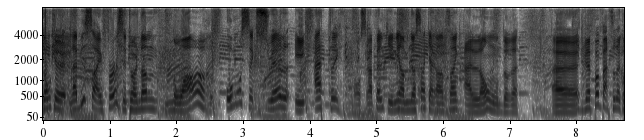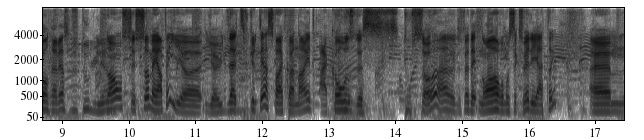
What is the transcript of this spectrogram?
Donc, euh, Labi Cypher, c'est un homme noir, homosexuel et athée. On se rappelle qu'il est né en 1945 à Londres. Euh, Il devait pas partir de controverse du tout, lui. là. Non, c'est ça, mais en fait, il a, il a eu de la difficulté à se faire connaître à cause de tout ça, hein, du fait d'être noir, homosexuel et athée. Euh,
